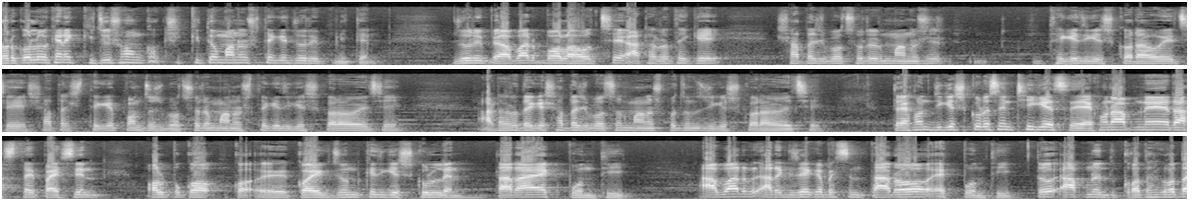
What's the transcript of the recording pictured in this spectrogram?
দরকার ওখানে কিছু সংখ্যক শিক্ষিত মানুষ থেকে জরিপ নিতেন। জরিপে আবার বলা হচ্ছে আঠারো থেকে সাতাশ বছরের মানুষের থেকে জিজ্ঞেস করা হয়েছে, সাতাশ থেকে পঞ্চাশ বছরের মানুষ থেকে জিজ্ঞেস করা হয়েছে। আঠারো থেকে সাতাশ বছর মানুষ পর্যন্ত জিজ্ঞেস করা হয়েছে। তো এখন জিজ্ঞেস করেছেন, ঠিক আছে, এখন আপনি রাস্তায় পাইছেন, অল্প কয়েকজনকে জিজ্ঞেস করলেন, তারা একপন্থী আবার আরেক জায়গায় পাইছেন, তারও একপন্থী তো আপনি কথা কথা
